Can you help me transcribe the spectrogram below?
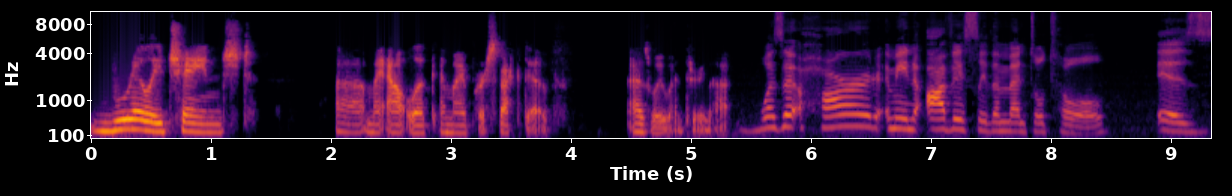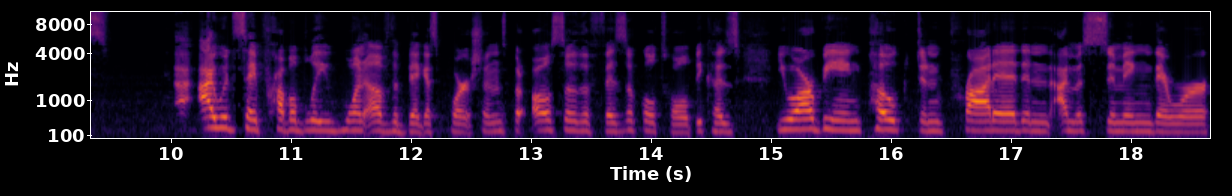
really changed uh, my outlook and my perspective as we went through that. Was it hard? I mean, obviously, the mental toll is, I would say, probably one of the biggest portions, but also the physical toll because you are being poked and prodded. And I'm assuming there were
